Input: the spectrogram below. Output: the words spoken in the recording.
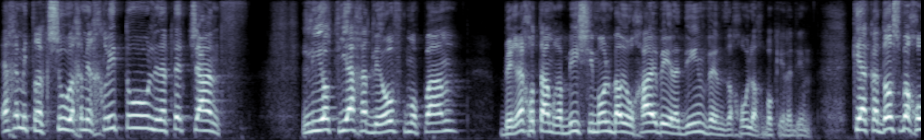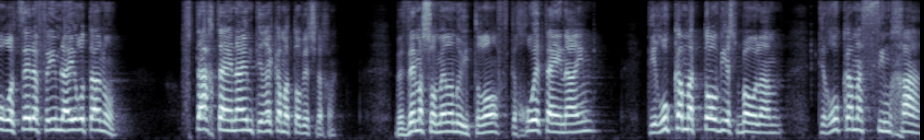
איך הם התרגשו, איך הם החליטו לתת צ'אנס. להיות יחד, לאהוב כמו פעם, בירך אותם רבי שמעון בר יוחאי בילדים, והם זכו לחבוק ילדים. כי הקדוש ברוך הוא רוצה לפעמים להעיר אותנו. פתח את העיניים, תראה כמה טוב יש לך. וזה מה שאומר לנו יתרו, פתחו את העיניים, תראו כמה טוב יש בעולם, תראו כמה שמחה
